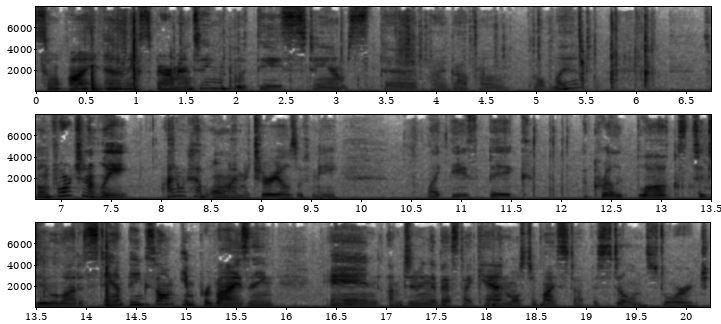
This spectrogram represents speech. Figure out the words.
So I am experimenting with these stamps that I got from Globleland. So unfortunately, I don't have all my materials with me, like these big acrylic blocks to do a lot of stamping. So I'm improvising and I'm doing the best I can. Most of my stuff is still in storage,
